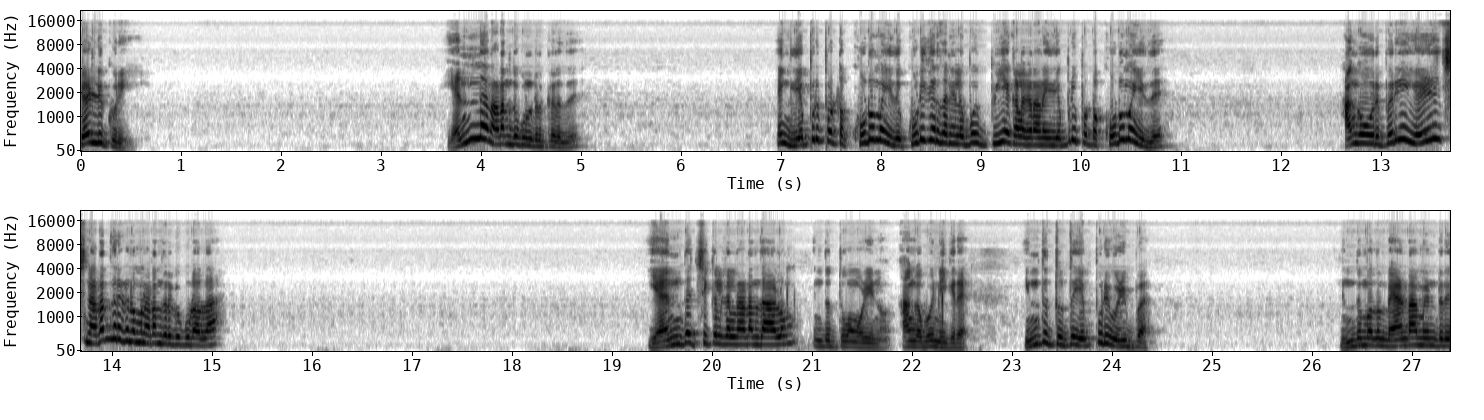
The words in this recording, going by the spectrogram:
கேள்விக்குறி. என்ன நடந்து கொண்டிருக்கிறது? எங்க எப்படிப்பட்ட கொடுமை இது? குடிக்கிற தண்ணியில் போய் பிய கலகிறானே இது எப்படிப்பட்ட கொடுமை இது? அங்கே ஒரு பெரிய எழுச்சி நடந்திருக்கணும் நடந்திருக்க எந்த சிக்கல்கள் நடந்தாலும் இந்துத்துவம் ஒழியணும். அங்கே போய் நிற்கிற இந்துத்துவத்தை எப்படி ஒழிப்ப? இந்து மதம் வேண்டாம் என்று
